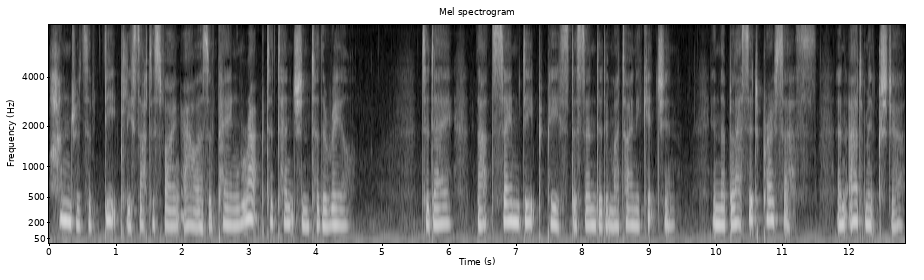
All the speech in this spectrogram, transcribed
hundreds of deeply satisfying hours of paying rapt attention to the real Today, that same deep peace descended in my tiny kitchen, in the blessed process, an admixture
